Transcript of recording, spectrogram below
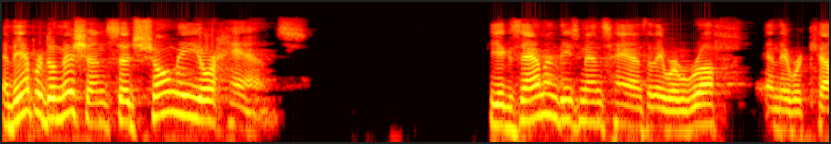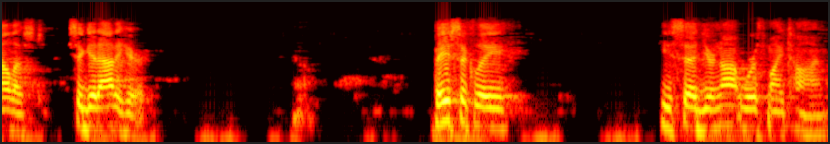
And the Emperor Domitian said, Show me your hands. He examined these men's hands, and they were rough and they were calloused. He said, Get out of here. Basically, he said, You're not worth my time.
